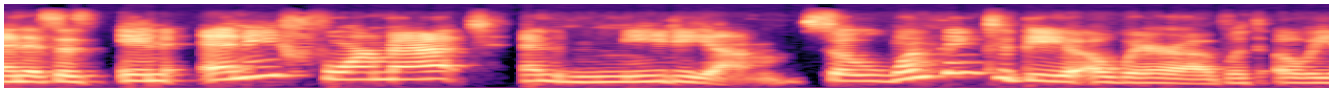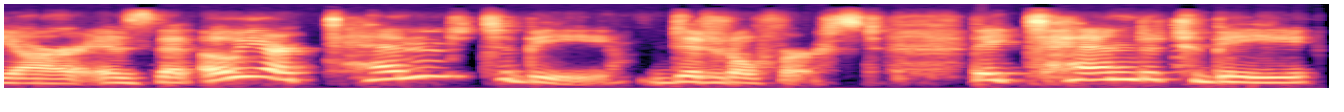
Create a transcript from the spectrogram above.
and it says in any format and medium. So one thing to be aware of with OER is that OER tend to be digital first. They tend to be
